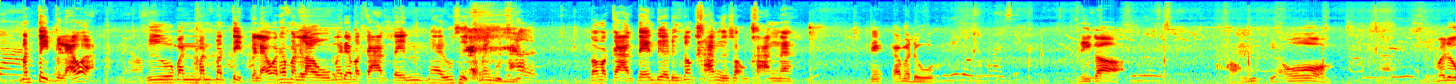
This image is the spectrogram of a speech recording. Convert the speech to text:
ยามันติดไปแล้วอะแล้ว คือมันมันมันติดไปแล้วอะถ้ามันเราไม่ได้มากางเต็นท์แม่รู้สึกว่าแม่งหงุดหงิดต้องมากางเต็นท์เดือนหนึ่งต้องครั้งหรือสองครั้งนะนี่ก็มาดู ดูนี่นนท์ทำอะไรสินี่ก็ดูนนท์ของเสียโอนี่มาดู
